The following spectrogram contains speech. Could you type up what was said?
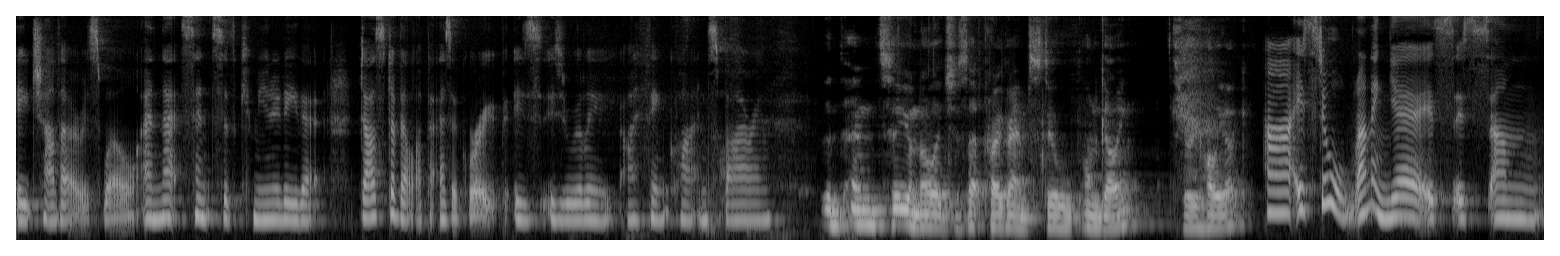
each other as well and that sense of community that does develop as a group is is really I think quite inspiring. And, and to your knowledge, is that program still ongoing? Through Holyoake? Uh, it's still running. Yeah, it's it's um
